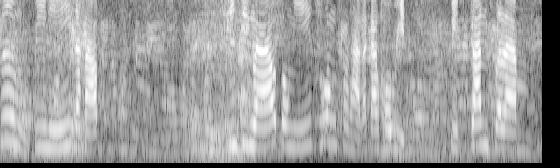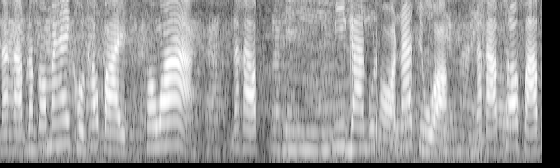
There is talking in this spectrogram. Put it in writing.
ซึ่งปีนี้นะครับ จริงๆแล้วตรงนี้ช่วงสถานการณ์โควิด ปิดกั้นสแลมนะครับ แล้วก็ไม่ให้คนเข้าไป เพราะว่านะครับ มีการบูรขอหน้าจั่วนะครับ ช่อฟ้าใบ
